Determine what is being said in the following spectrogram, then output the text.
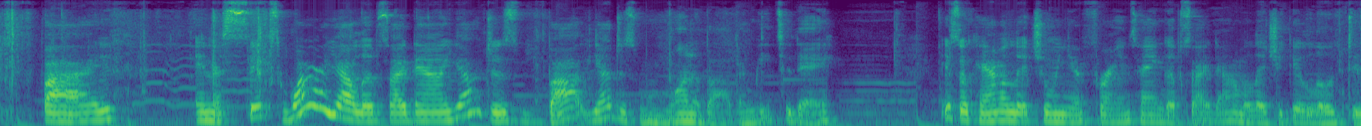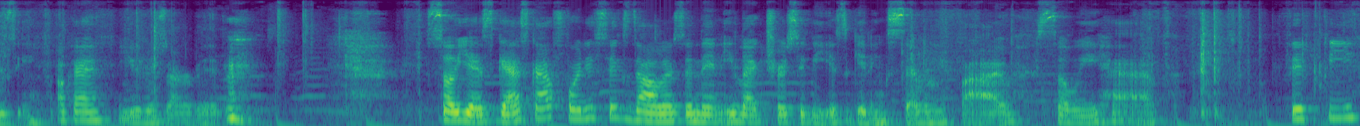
5 and a 6 why are y'all upside down? Y'all just bob y'all just want to bother me today. It's okay i'm gonna let you and your friends hang upside down. I'm gonna let you get a little dizzy okay? You deserve it. So yes gas got 46 dollars and then electricity is getting 75 so we have 50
